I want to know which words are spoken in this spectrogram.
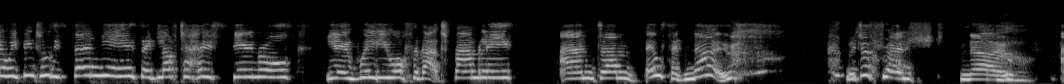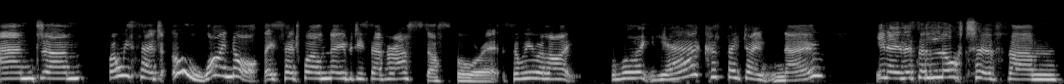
know, we've been to all these venues, they'd love to host funerals. You know, will you offer that to families? And um, they all said no. we just crushed. went, no. and um, when we said, oh, why not? They said, well, nobody's ever asked us for it. So we were like, well, yeah, because they don't know. You know, there's a lot of um,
